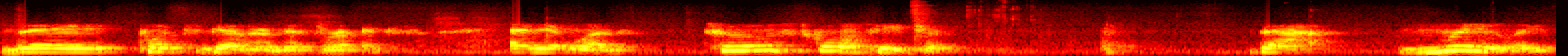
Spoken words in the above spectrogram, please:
they put together this race. And it was two school teachers that really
